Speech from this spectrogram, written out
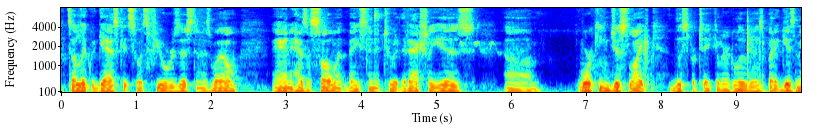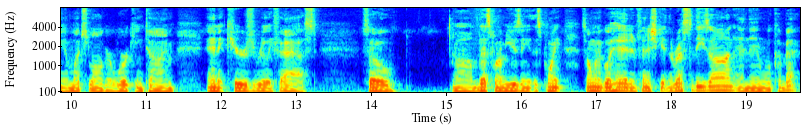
it's a liquid gasket, so it's fuel resistant as well. And it has a solvent base in it to it that actually is um, working just like this particular glue is, but it gives me a much longer working time and it cures really fast. So um, that's what I'm using at this point. So I'm going to go ahead and finish getting the rest of these on and then we'll come back.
